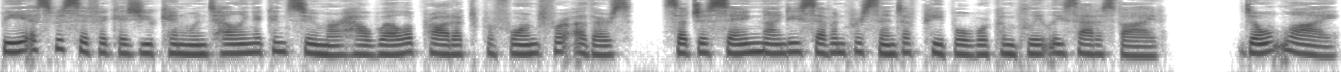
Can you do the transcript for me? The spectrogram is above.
Be as specific as you can when telling a consumer how well a product performed for others, such as saying 97% of people were completely satisfied. Don't lie.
